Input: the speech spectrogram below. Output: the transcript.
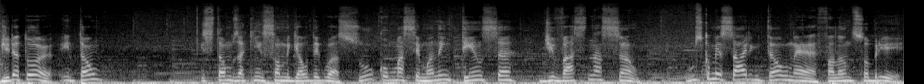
Diretor, então, estamos aqui em São Miguel do Iguaçu com uma semana intensa de vacinação. Vamos começar então, né, falando sobre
